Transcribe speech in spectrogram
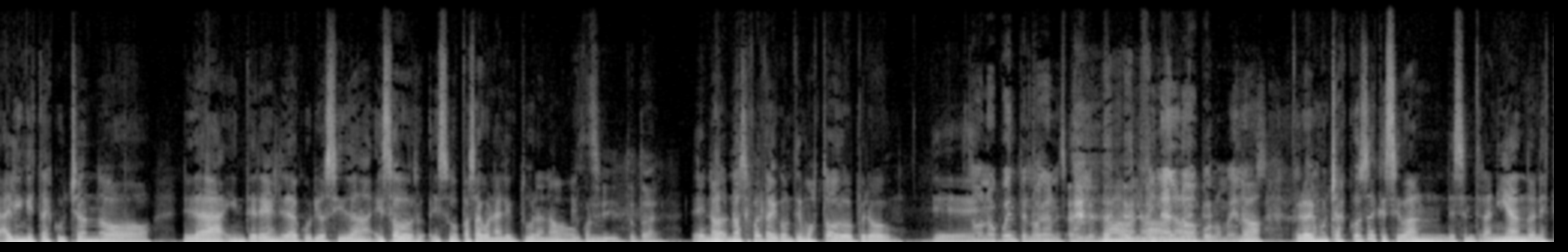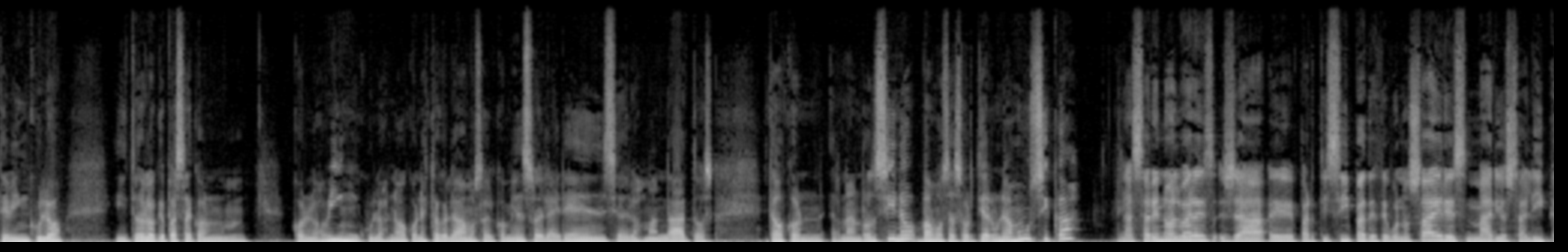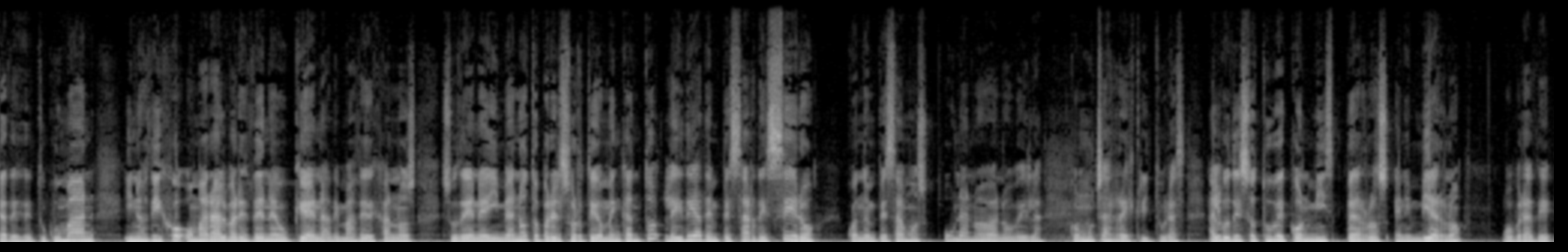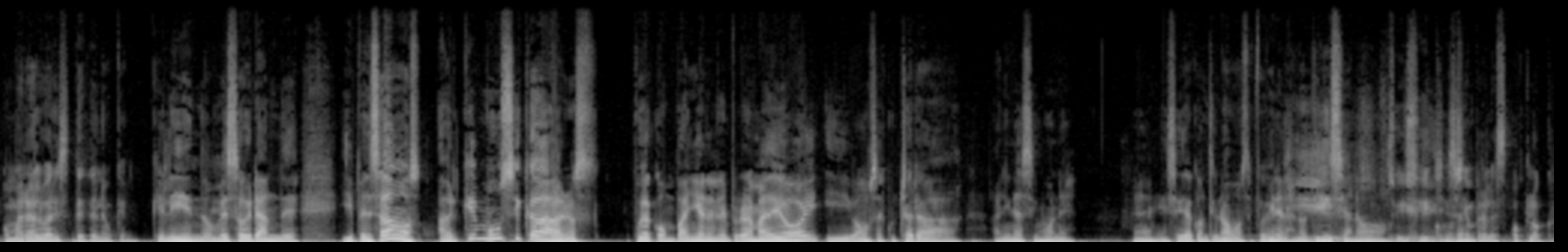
alguien que está escuchando le da interés, le da curiosidad. Eso eso pasa con la lectura, ¿no? sí, total. no, no hace falta que contemos todo, pero eh, no, no cuenten, no hagan spoilers. No, Al final no, por lo menos. pero hay muchas cosas que se van desentrañando en este vínculo y todo lo que pasa con, con los vínculos, ¿no? Con esto que hablábamos al comienzo de la herencia, de los mandatos. Estamos con Hernán Roncino, vamos a sortear una música. Nazareno Álvarez ya eh, participa desde Buenos Aires, Mario Salica desde Tucumán y nos dijo Omar Álvarez de Neuquén, además de dejarnos su DNI. Me anoto para el sorteo. Me encantó la idea de empezar de cero cuando empezamos una nueva novela, con muchas reescrituras. Algo de eso tuve con Mis perros en invierno, obra de Omar Álvarez desde Neuquén. Qué lindo, un beso grande. Y pensábamos, a ver qué música nos puede acompañar en el programa de hoy y vamos a escuchar a a Nina Simone. ¿eh? Enseguida continuamos. Después vienen las noticias, ¿no? Sí, sí, como siempre a las o'clock.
